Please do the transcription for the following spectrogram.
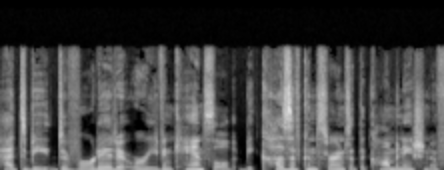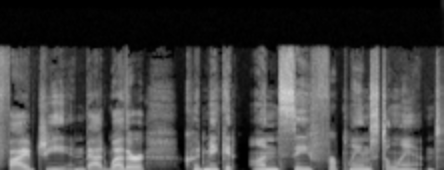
had to be diverted or even canceled because of concerns that the combination of 5G and bad weather could make it unsafe for planes to land.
